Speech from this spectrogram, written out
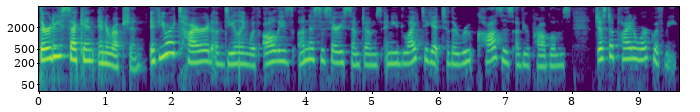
30 second interruption. If you are tired of dealing with all these unnecessary symptoms and you'd like to get to the root causes of your problems, just apply to work with me.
